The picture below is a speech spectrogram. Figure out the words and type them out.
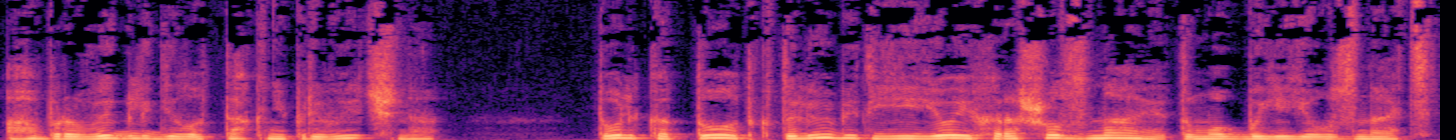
Абра выглядела так непривычно. Только тот, кто любит ее и хорошо знает, мог бы ее узнать.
